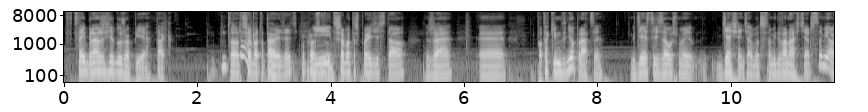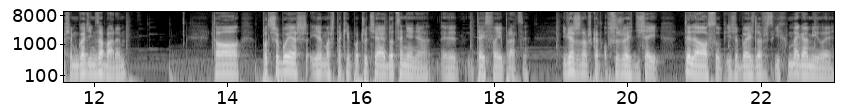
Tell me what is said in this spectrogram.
w tej branży się dużo pije, tak. no To tak, trzeba to tak, powiedzieć. I trzeba też powiedzieć to, że e, po takim dniu pracy, gdzie jesteś załóżmy 10 albo czasami 12, a czasami 8 godzin za barem, to potrzebujesz, i masz takie poczucie docenienia y, tej swojej pracy. I wiesz, że na przykład obsłużyłeś dzisiaj tyle osób i że byłeś dla wszystkich mega miły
